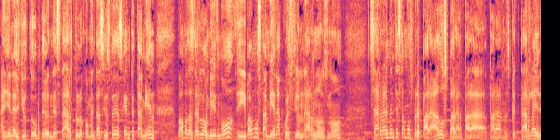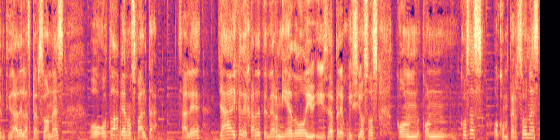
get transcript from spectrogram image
Ahí en el YouTube deben de estar, tú lo comentas y ustedes gente también vamos a hacer lo mismo y vamos también a cuestionarnos, ¿no? O sea, realmente estamos preparados para, para, para respetar la identidad de las personas. o todavía nos falta, ¿sale? Ya hay que dejar de tener miedo y, ser prejuiciosos con, con cosas o con personas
